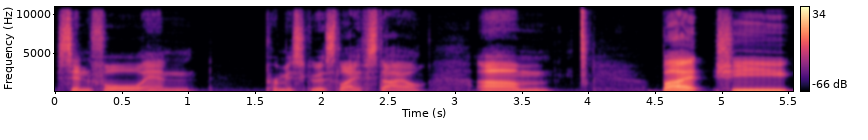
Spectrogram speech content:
sinful and promiscuous lifestyle. Um, but she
